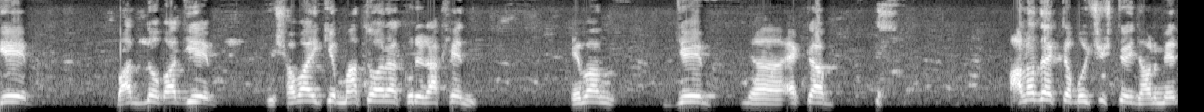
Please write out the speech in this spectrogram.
গেয়ে বাদ্য বাজিয়ে সবাইকে মাতোয়ারা করে রাখেন এবং যে একটা আলাদা একটা বৈশিষ্ট্য এই ধর্মের।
